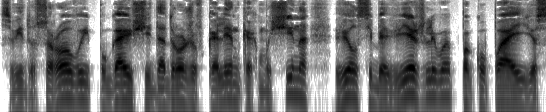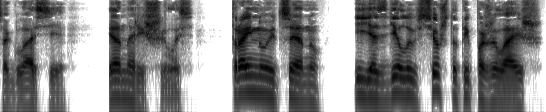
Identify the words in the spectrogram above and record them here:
С виду суровый, пугающий до дрожи в коленках мужчина вел себя вежливо, покупая ее согласие, и она решилась. — Тройную цену, и я сделаю все, что ты пожелаешь.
